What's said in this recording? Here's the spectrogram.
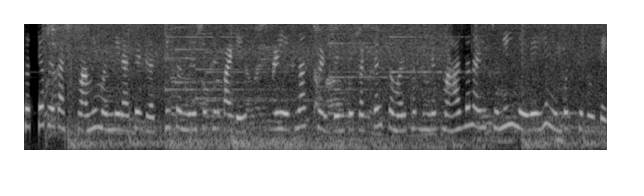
सत्यप्रकाश स्वामी मंदिराचे ट्रस्टी चंद्रशेखर पाटील आणि एकनाथ खडसेंचे कट्टर समर्थक भरत महाजन आणि सुनील नेवे हे उपस्थित होते.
